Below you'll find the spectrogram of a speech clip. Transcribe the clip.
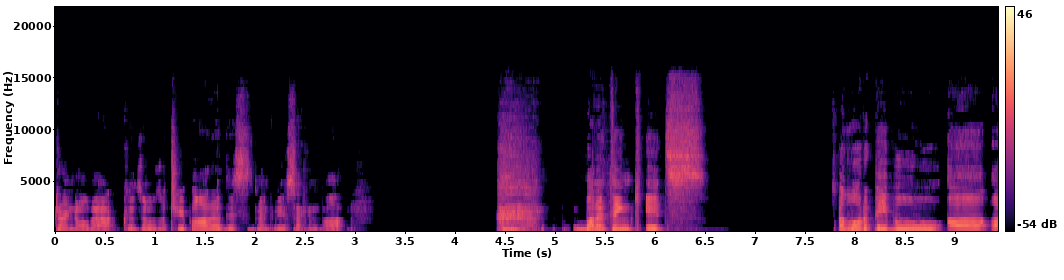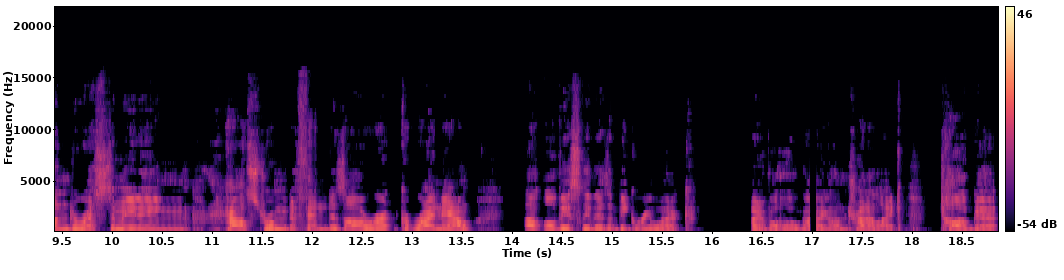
don't know about because it was a two-parter. This is meant to be a second part. but I think it's a lot of people are underestimating how strong defenders are right now. Uh, obviously, there's a big rework overhaul going on, trying to like target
